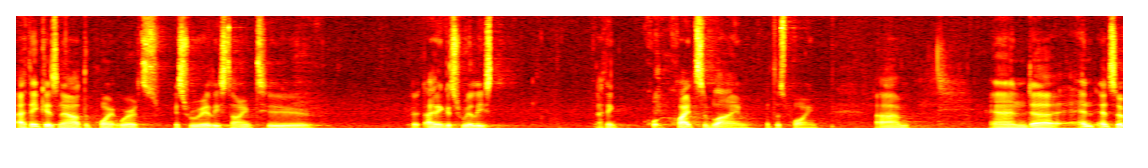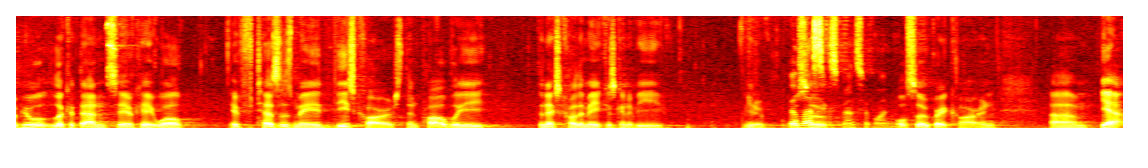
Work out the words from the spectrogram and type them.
I think is now at the point where it's it's really starting to. I think it's really, I think qu- quite sublime at this point, um, and uh, and and so people look at that and say, okay, well, if Tesla's made these cars, then probably the next car they make is going to be, you know, the also less expensive one. also a great car. And um, yeah,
